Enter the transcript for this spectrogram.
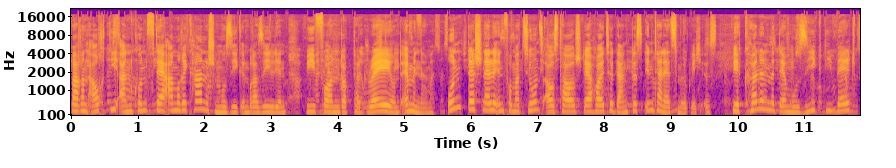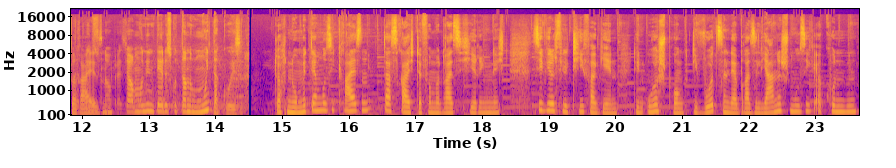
waren auch die Ankunft der amerikanischen Musik in Brasilien, wie von Dr. Dre und Eminem. Und der schnelle Informationsaustausch, der heute dank des Internets möglich ist. Wir können mit der Musik die Welt bereisen. Doch nur mit der Musik reisen, das reicht der 35-Jährigen nicht. Sie will viel tiefer gehen, den Ursprung, die Wurzeln der brasilianischen Musik erkunden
